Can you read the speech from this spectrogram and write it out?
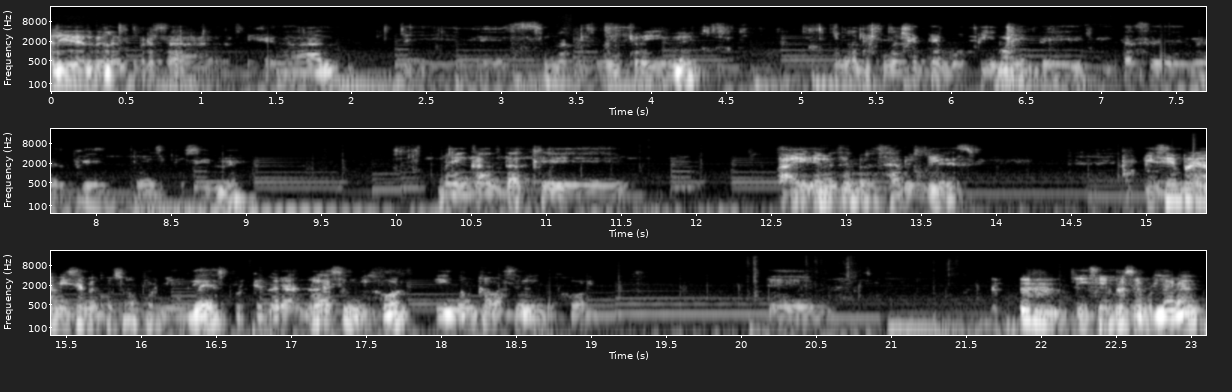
líder de la empresa en general, eh, es una persona increíble, una persona que te motiva y te, hace ver que todo es posible. Me encanta que hay, en esa empresa inglés y siempre a mí se me acusó por mi inglés porque no era, no era el mejor y nunca va a ser el mejor. Eh, y siempre se burlaban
